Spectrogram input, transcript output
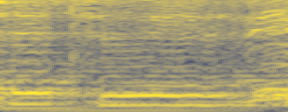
shit to you.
